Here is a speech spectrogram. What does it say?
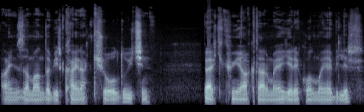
aynı zamanda bir kaynak kişi olduğu için belki künye aktarmaya gerek olmayabilir.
